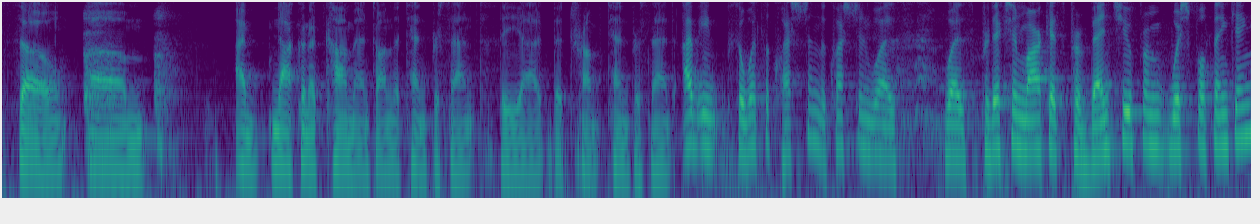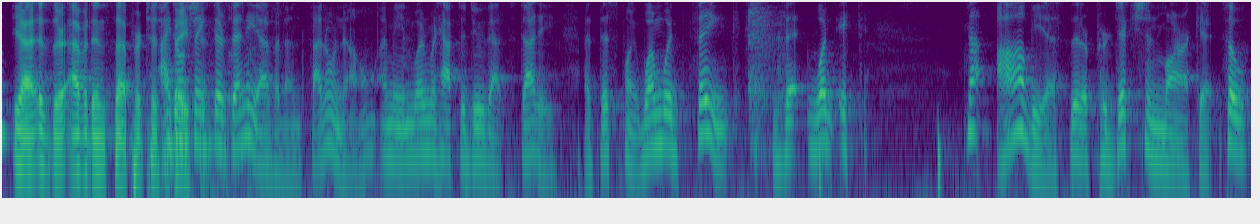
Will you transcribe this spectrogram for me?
So um, I'm not going to comment on the 10%, the, uh, the Trump 10%. I mean, so what's the question? The question was, was prediction markets prevent you from wishful thinking? Yeah, is there evidence that participation? I don't think there's any evidence. I don't know. I mean, one would have to do that study at this point. One would think that what it, it's not obvious that a prediction market. So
